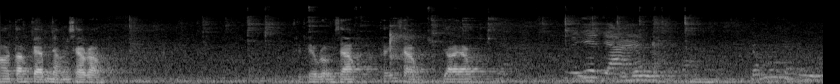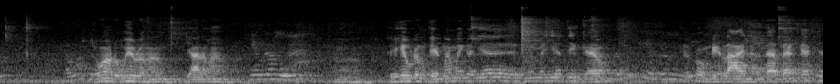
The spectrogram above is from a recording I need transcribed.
thôi tam cảm nhận sao rồi. Thì kêu rồi sao? Thấy sao? Dài không? Đúng không? Đúng heo rừng hả? Dài lắm không heo ờ. thì heo rừng thiệt nó mới có giá mới, mới giá tiền cao cái còn điện lai like người ta bán khác chứ.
